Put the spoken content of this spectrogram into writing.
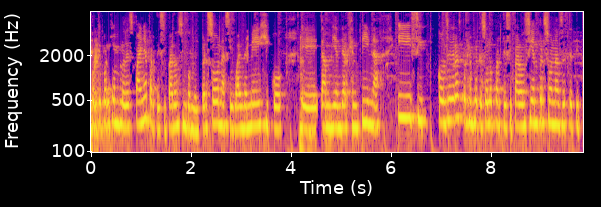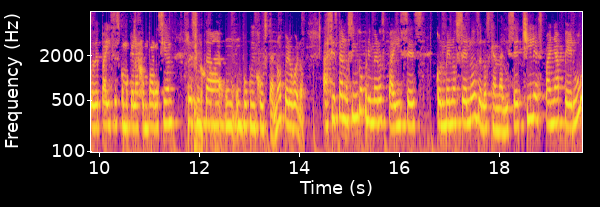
Porque, por ejemplo, de España participaron 5.000 personas, igual de México, eh, también de Argentina. Y si consideras, por ejemplo, que solo participaron 100 personas de este tipo de países, como que la comparación resulta un, un poco injusta, ¿no? Pero bueno, así están los cinco primeros países con menos celos de los que analicé, Chile, España, Perú,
